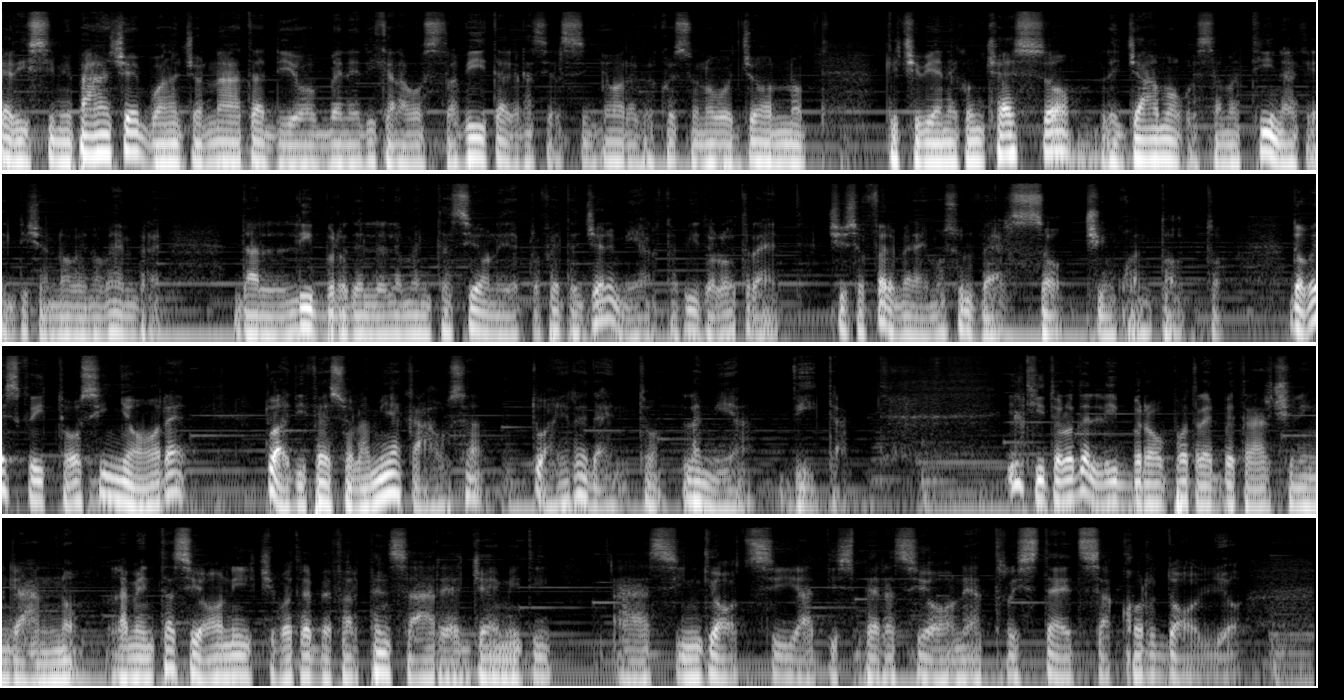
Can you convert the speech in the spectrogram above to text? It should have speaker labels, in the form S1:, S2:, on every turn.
S1: Carissimi pace, buona giornata, Dio benedica la vostra vita, grazie al Signore per questo nuovo giorno che ci viene concesso. Leggiamo questa mattina, che è il 19 novembre, dal libro delle lamentazioni del profeta Geremia, al capitolo 3, ci soffermeremo sul verso 58, dove è scritto, O Signore, tu hai difeso la mia causa, tu hai redento la mia vita. Il titolo del libro potrebbe trarci in inganno. Lamentazioni ci potrebbe far pensare a gemiti, a singhiozzi, a disperazione, a tristezza, a cordoglio.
